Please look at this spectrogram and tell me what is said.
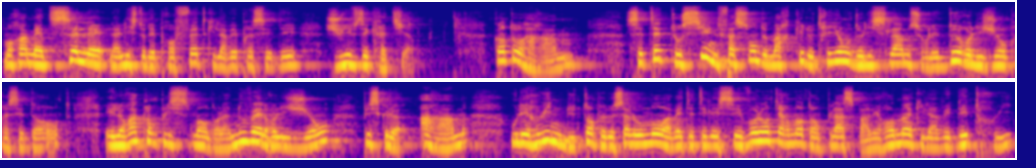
Mohammed scellait la liste des prophètes qui l'avaient précédé, juifs et chrétiens. Quant au haram, c'était aussi une façon de marquer le triomphe de l'islam sur les deux religions précédentes et leur accomplissement dans la nouvelle religion, puisque le haram, où les ruines du temple de Salomon avaient été laissées volontairement en place par les Romains qui l'avaient détruit,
